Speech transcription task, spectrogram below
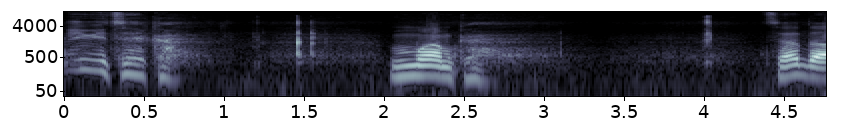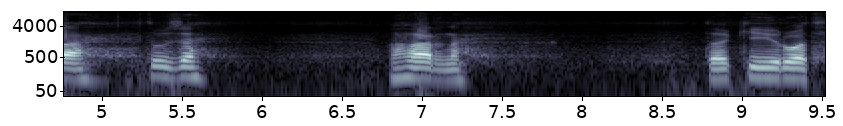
Дивіться яка мамка. Оце да, тут вже гарно. Такий рот.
